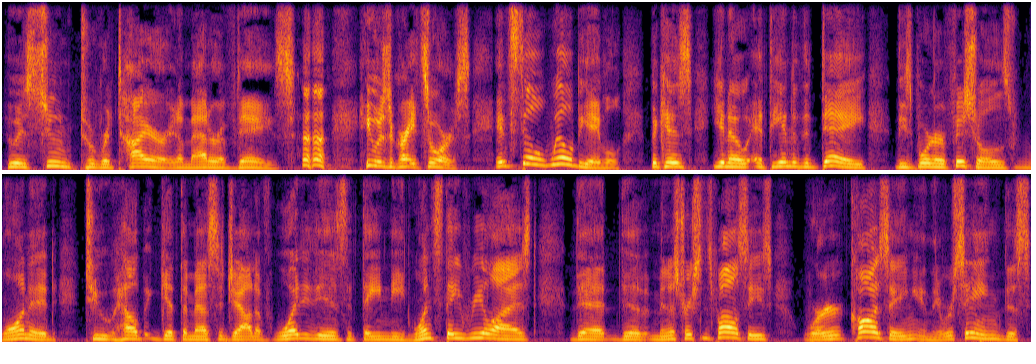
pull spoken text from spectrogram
who is soon to retire in a matter of days. he was a great source and still will be able because, you know, at the end of the day, these border officials wanted to help get the message out of what it is that they need. Once they realized that the administration's policies were causing and they were seeing this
